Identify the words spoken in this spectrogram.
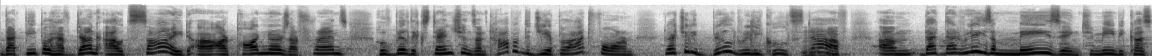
that people have done outside, uh, our partners, our friends who've built extensions on top of the GA platform to actually build really cool stuff. Um, that, that really is amazing to me because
